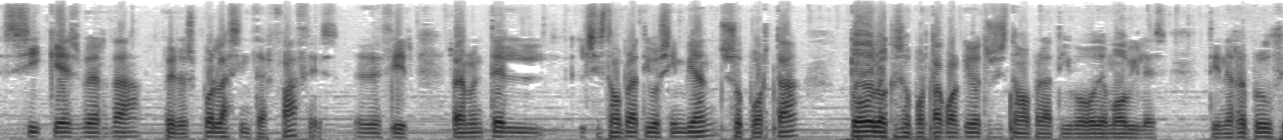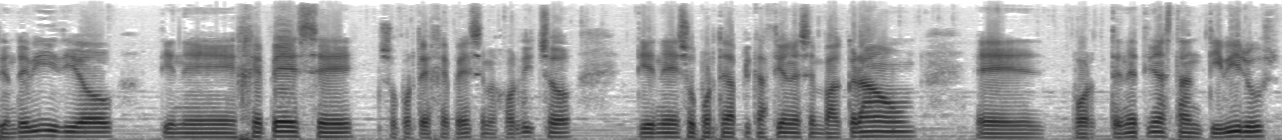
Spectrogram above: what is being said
Sí que es verdad, pero es por las interfaces. Es decir, realmente el, sistema operativo Symbian soporta todo lo que soporta cualquier otro sistema operativo de móviles. Tiene reproducción de vídeo, tiene GPS, soporte de GPS mejor dicho, tiene soporte de aplicaciones en background, eh, por tener tiene hasta antivirus.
